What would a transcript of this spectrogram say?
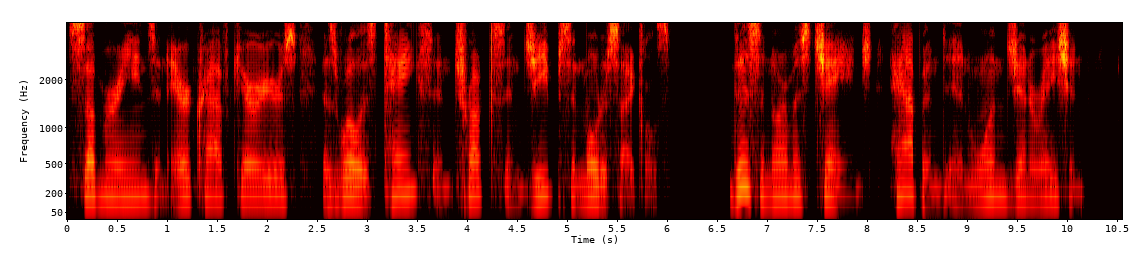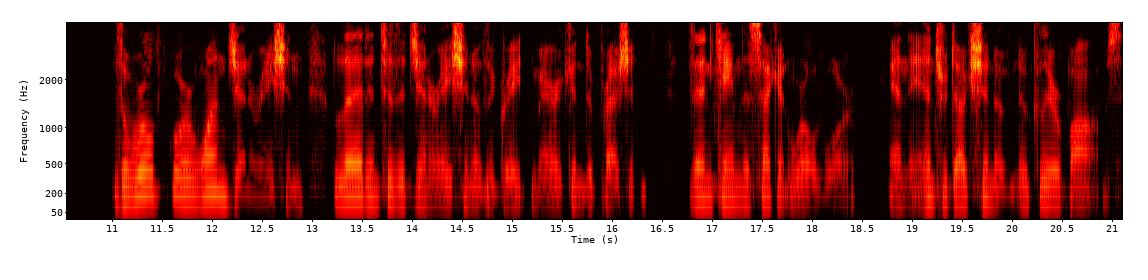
submarines, and aircraft carriers, as well as tanks and trucks and jeeps and motorcycles. This enormous change happened in one generation. The World War I generation led into the generation of the Great American Depression. Then came the Second World War and the introduction of nuclear bombs.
